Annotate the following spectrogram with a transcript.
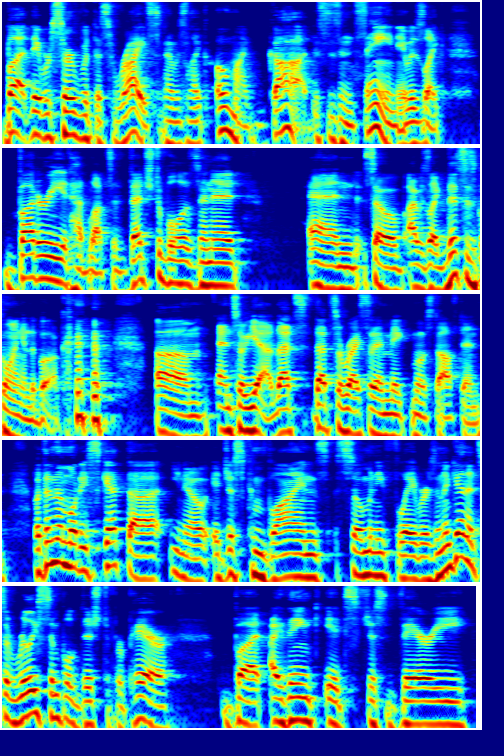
But they were served with this rice, and I was like, "Oh my god, this is insane!" It was like buttery. It had lots of vegetables in it, and so I was like, "This is going in the book." um, and so yeah, that's that's the rice that I make most often. But then the morisqueta, you know, it just combines so many flavors. And again, it's a really simple dish to prepare, but I think it's just very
